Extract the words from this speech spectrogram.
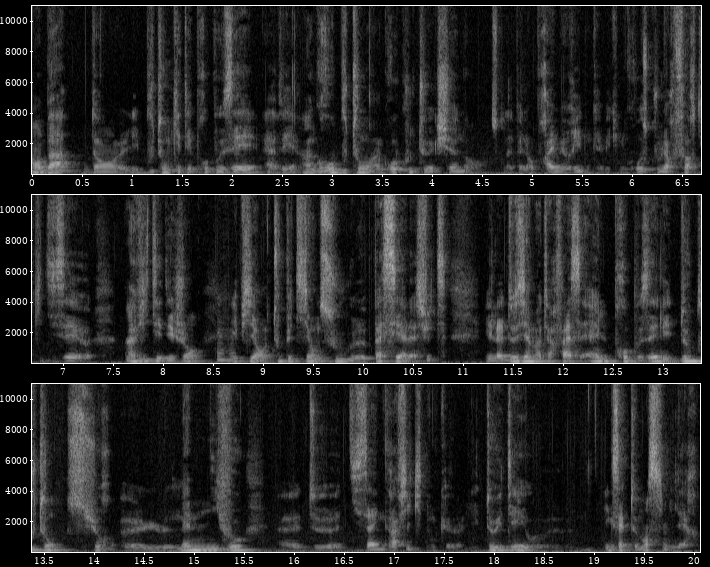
en bas, dans les boutons qui étaient proposés, avait un gros bouton, un gros call to action, en, ce qu'on appelle en primary, donc avec une grosse couleur forte qui disait euh, inviter des gens, mhm. et puis en tout petit en dessous, euh, passer à la suite. Et la deuxième interface, elle proposait les deux boutons sur euh, le même niveau de design graphique, donc les deux étaient exactement similaire.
